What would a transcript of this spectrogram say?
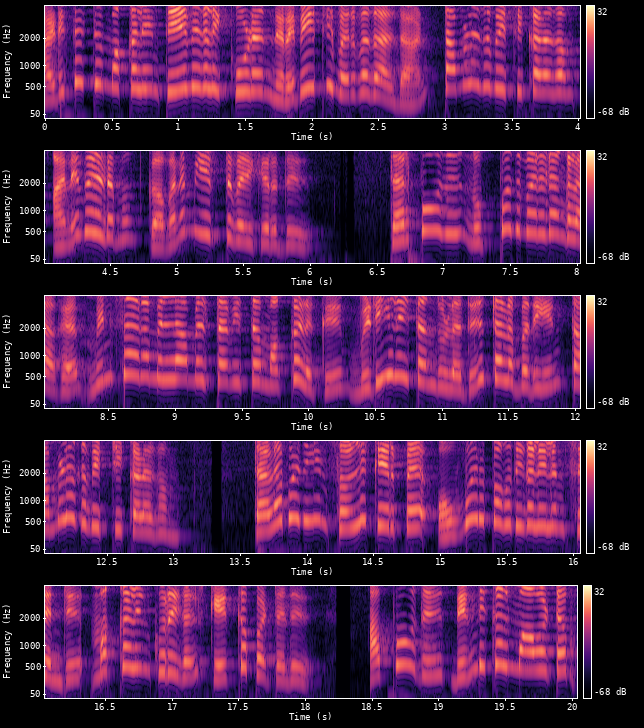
அடித்தட்டு மக்களின் தேவைகளை கூட நிறைவேற்றி வருவதால் தான் தமிழக வெற்றி கழகம் அனைவரிடமும் கவனம் ஈர்த்து வருகிறது. தற்போது முப்பது வருடங்களாக மின்சாரம் இல்லாமல் தவித்த மக்களுக்கு விடியலை தந்துள்ளது தளபதியின் தமிழக வெற்றி கழகம். தளபதியின் சொல்லுக்கேற்ப ஒவ்வொரு பகுதிகளிலும் சென்று மக்களின் குறைகள் கேட்கப்பட்டது. அப்போது திண்டுக்கல் மாவட்டம்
